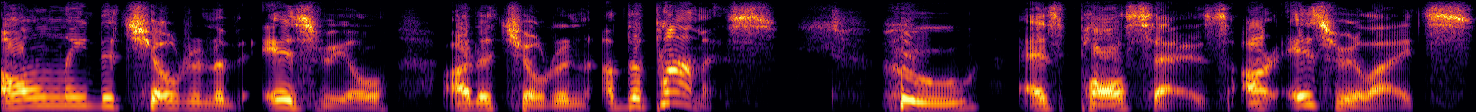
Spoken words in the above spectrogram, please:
only the children of Israel are the children of the promise, who, as Paul says, are Israelites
